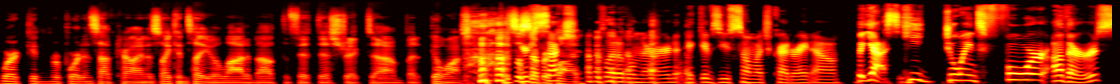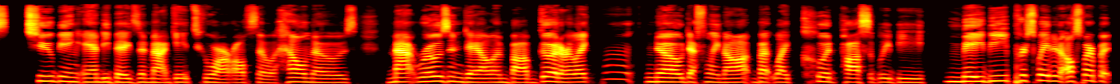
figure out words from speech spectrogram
work and report in South Carolina, so I can tell you a lot about the fifth district. Um, but go on. That's a You're separate such a political nerd. It gives you so much credit right now. But yes, he joins four others two being Andy Biggs and Matt Gaetz, who are also hell knows. Matt Rosendale and Bob Good are like, mm, no, definitely not, but like could possibly be maybe persuaded elsewhere. But,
